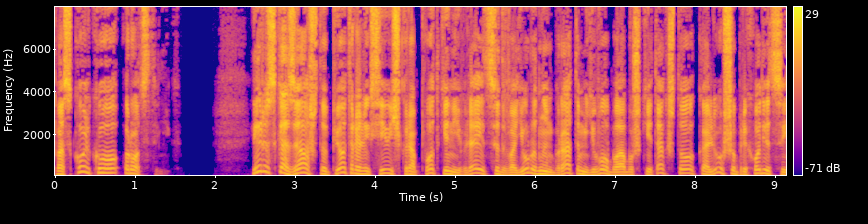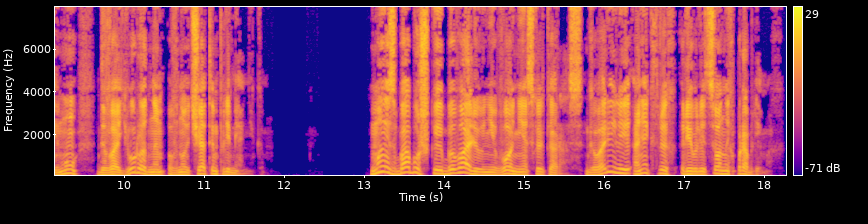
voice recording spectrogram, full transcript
поскольку родственник. И рассказал, что Петр Алексеевич Кропоткин является двоюродным братом его бабушки, так что Калюша приходится ему двоюродным внучатым племянником. Мы с бабушкой бывали у него несколько раз, говорили о некоторых революционных проблемах.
